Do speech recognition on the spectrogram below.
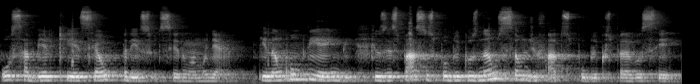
ou saber que esse é o preço de ser uma mulher que não compreendem que os espaços públicos não são de fatos públicos para você,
